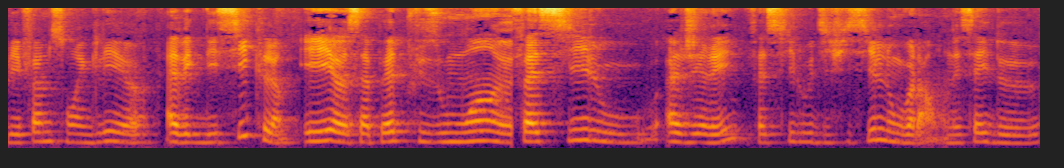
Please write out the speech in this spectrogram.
les femmes sont réglées euh, avec des cycles et euh, ça peut être plus ou moins euh, facile ou à gérer, facile ou difficile. Donc voilà, on essaye de,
